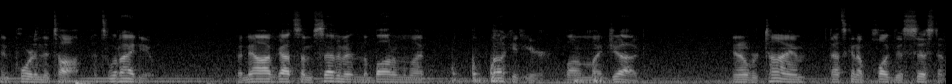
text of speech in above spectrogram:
and pour it in the top. That's what I do. But now I've got some sediment in the bottom of my bucket here, bottom of my jug. And over time, that's going to plug this system.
